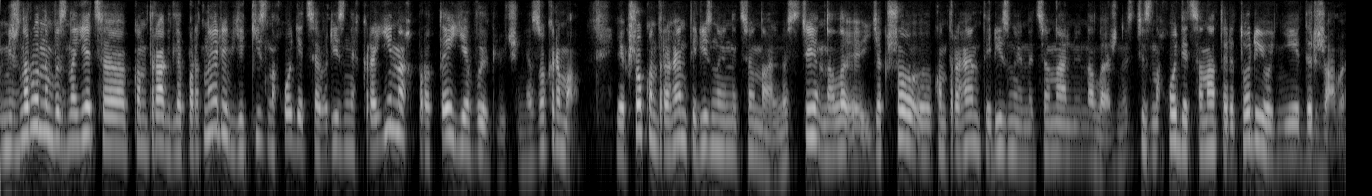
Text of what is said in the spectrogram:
міжнародним визнається контракт для партнерів, які знаходяться в різних країнах, проте є виключення. Зокрема, якщо контрагенти різної національності, якщо е, контрагенти різної національної належності знаходяться на території однієї держави,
